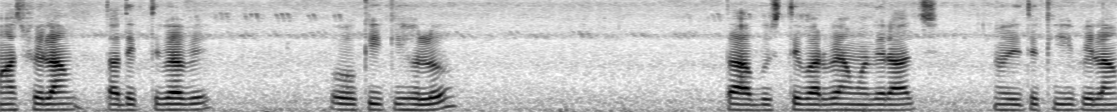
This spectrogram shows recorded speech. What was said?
মাছ পেলাম তা দেখতে পাবে ও কি কি হলো তা বুঝতে পারবে আমাদের আজ, নদীতে কী পেলাম,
